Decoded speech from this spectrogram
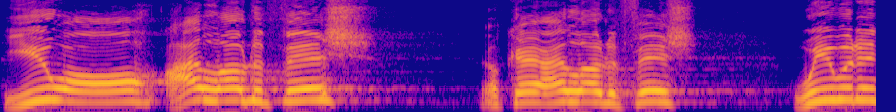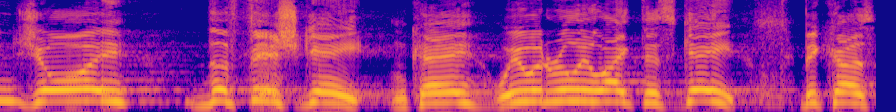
You all, I love to fish. Okay, I love to fish we would enjoy the fish gate, okay? We would really like this gate because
